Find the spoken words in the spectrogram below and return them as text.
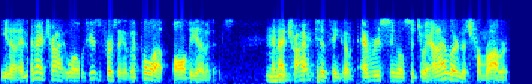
you know, and then I try. Well, here's the first thing: is I pull up all the evidence and I Mhm. try to think of every single situation. And I learned this from Robert.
